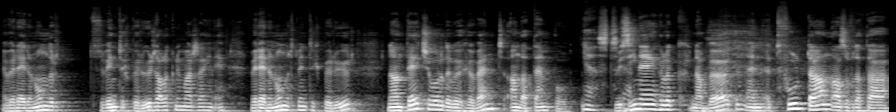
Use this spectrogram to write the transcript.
en we rijden 120 per uur, zal ik nu maar zeggen. Hè. We rijden 120 per uur. Na een tijdje worden we gewend aan dat tempo. Juist. We ja. zien eigenlijk naar buiten en het voelt aan alsof dat, dat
